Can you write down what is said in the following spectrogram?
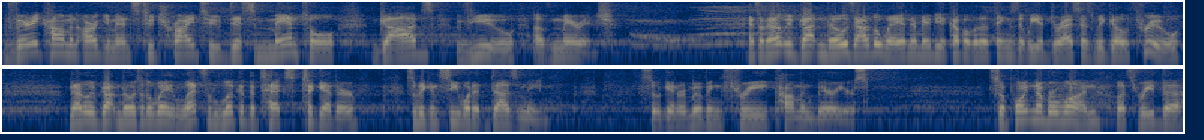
very common arguments to try to dismantle God's view of marriage. And so now that we've gotten those out of the way, and there may be a couple of other things that we address as we go through, now that we've gotten those out of the way, let's look at the text together so we can see what it does mean. So, again, removing three common barriers. So, point number one, let's read the,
